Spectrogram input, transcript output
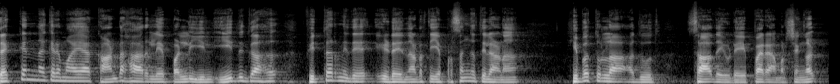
തെക്കൻ നഗരമായ കാണ്ടഹാറിലെ പള്ളിയിൽ ഈദ്ഗാഹ് ഫിത്തറിനിടെ നടത്തിയ പ്രസംഗത്തിലാണ് ഹിബത്തുള്ള അദൂദ് സാദയുടെ പരാമർശങ്ങൾ.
